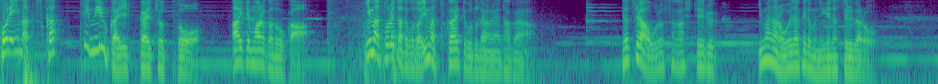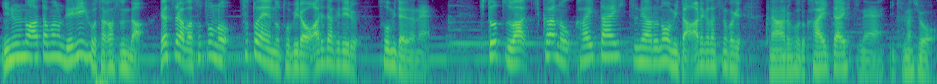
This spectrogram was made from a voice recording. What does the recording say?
これ今使ってみるか？一回ちょっと。アイテムあるかどうか。今取れたってことは今使えってことだよね、多分。奴らは俺を探している。今なら俺だけでも逃げ出せるだろう。犬の頭のレリーフを探すんだ。奴らは外の、外への扉をあれだけでいる。そうみたいだね。一つは地下の解体室にあるのを見た。あれが私の鍵。なるほど、解体室ね。行きましょ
